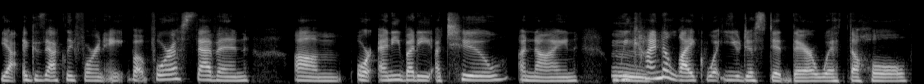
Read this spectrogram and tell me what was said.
Yeah, exactly. Four and eight. But for a seven, um, or anybody a two, a nine, mm. we kind of like what you just did there with the whole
